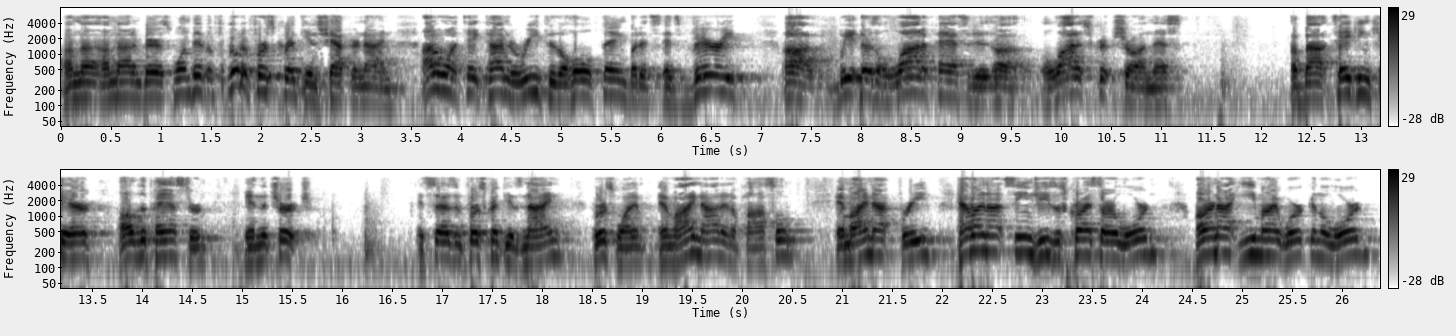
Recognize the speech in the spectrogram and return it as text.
I'm not, I'm not embarrassed one bit. But go to 1 Corinthians chapter 9. I don't want to take time to read through the whole thing, but it's, it's very, uh, we, there's a lot of passages, uh, a lot of scripture on this. about taking care of the pastor in the church. It says in 1 Corinthians 9, verse 1, Am I not an apostle? Am I not free? Have I not seen Jesus Christ our Lord? Are not ye my work in the Lord?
